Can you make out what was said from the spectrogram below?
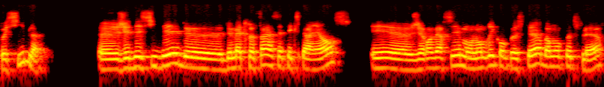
possibles, j'ai décidé de, mettre fin à cette expérience et euh, j'ai renversé mon lombricomposteur dans mon pot de fleurs.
